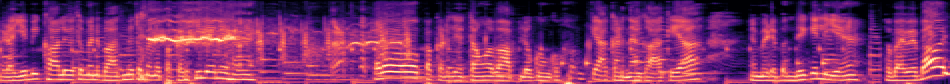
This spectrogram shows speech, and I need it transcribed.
मेरा ये भी खा लो ये तो मैंने, बाद में तो मैंने पकड़ ही लेने हैं। चलो, पकड़ लेता हूँ अब आप लोगों को। क्या करना है कहा के यार। मेरे बंदे के लिए हैं। तो बाय बाय बाय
